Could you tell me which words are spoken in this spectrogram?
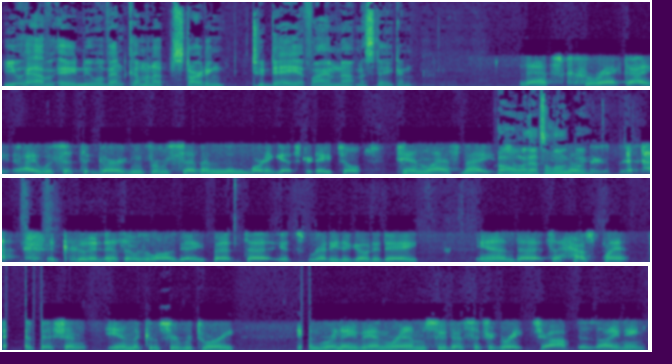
You have a new event coming up starting today, if I am not mistaken. That's correct. I I was at the garden from seven in the morning yesterday till ten last night. Oh, so that's a long day. goodness, it was a long day. But uh, it's ready to go today, and uh, it's a houseplant exhibition in the conservatory and Renee Van Rems, who does such a great job designing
